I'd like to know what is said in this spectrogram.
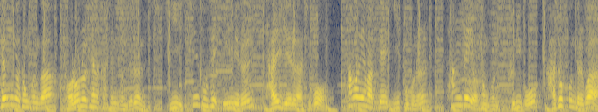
태국 여성분과 결혼을 생각하시는 분들은 이 신솥의 의미를 잘 이해를 하시고 상황에 맞게 이 부분을 상대 여성분 그리고 가족분들과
